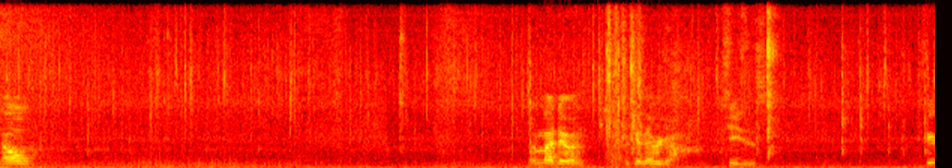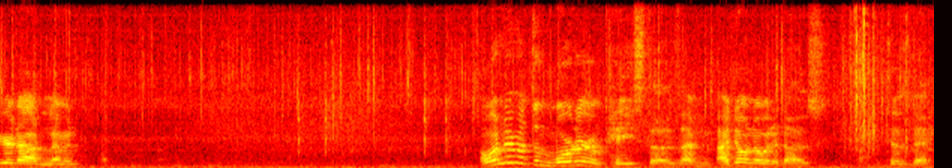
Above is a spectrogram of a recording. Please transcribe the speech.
No. What am I doing? Okay, there we go. Jesus. Figure it out, Lemon. I wonder what the mortar and paste does. I, I don't know what it does. to this day.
